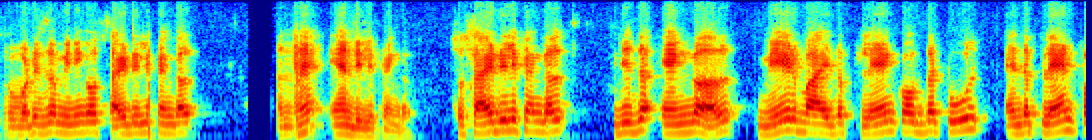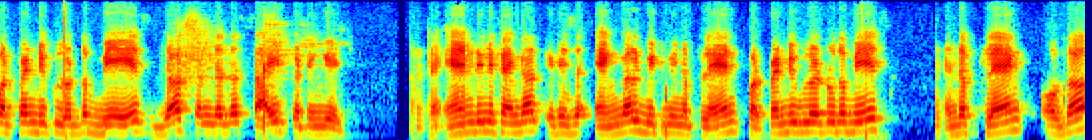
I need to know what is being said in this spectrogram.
so what is the meaning of side relief angle and end relief angle so side relief angle it is the angle made by the flank of the tool and the plane perpendicular the base just under the side cutting edge and the end relief angle it is the angle between a plane perpendicular to the base and the flank of the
